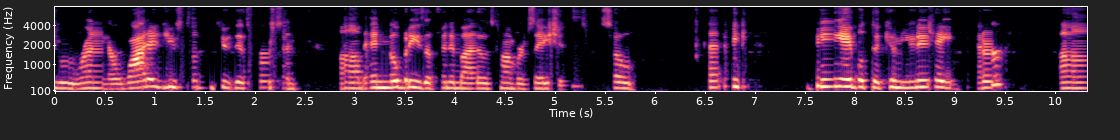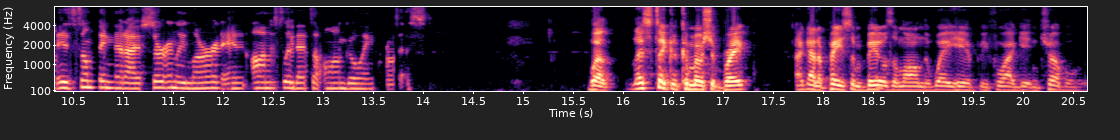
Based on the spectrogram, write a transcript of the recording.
you were running, or why did you substitute this person? Um, and nobody's offended by those conversations. So I think being able to communicate better um, is something that I've certainly learned, and honestly, that's an ongoing process. Well, let's take a commercial break. I got to pay some bills along the way here before I get in trouble,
